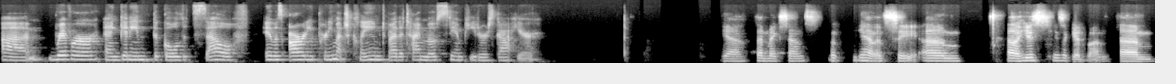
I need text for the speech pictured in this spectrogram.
um, river and getting the gold itself, it was already pretty much claimed by the time most stampeders got here. Yeah, that makes sense. Yeah, let's see. Um, oh, here's here's a good one. Um,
